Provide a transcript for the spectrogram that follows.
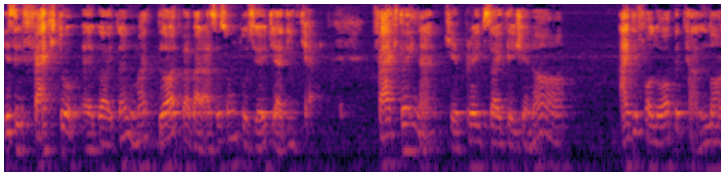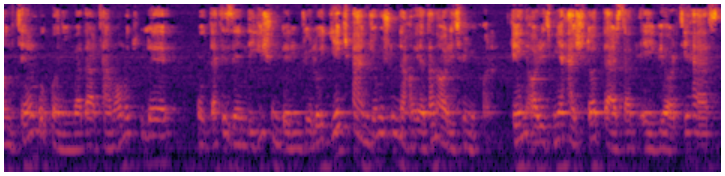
یه سری fact و guideline اومد داد و بر اساس اون توصیه های جدید کرد. fact ها اینن که pre-excitation ها اگه follow-up long-term بکنیم و در تمام طول مدت زندگیشون بریم جلو یک پنجمشون نهایتا آریتمی می‌کنن. که این آریتمی 80 درصد AVRT هست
